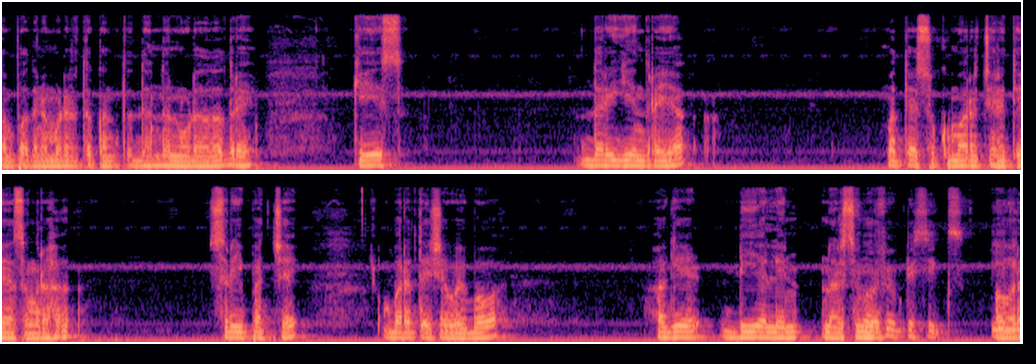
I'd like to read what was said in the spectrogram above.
ಸಂಪಾದನೆ ಮಾಡಿರ್ತಕ್ಕಂಥದ್ದನ್ನು ನೋಡೋದಾದರೆ ಕೆ ಎಸ್ ದರಿಗೇಂದ್ರಯ್ಯ ಮತ್ತು ಸುಕುಮಾರ ಚರಿತೆಯ ಸಂಗ್ರಹ ಶ್ರೀಪಚ್ಚೆ ಭರತೇಶ ವೈಭವ ಹಾಗೆ D L N Narasimha fifty six ಅವರ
